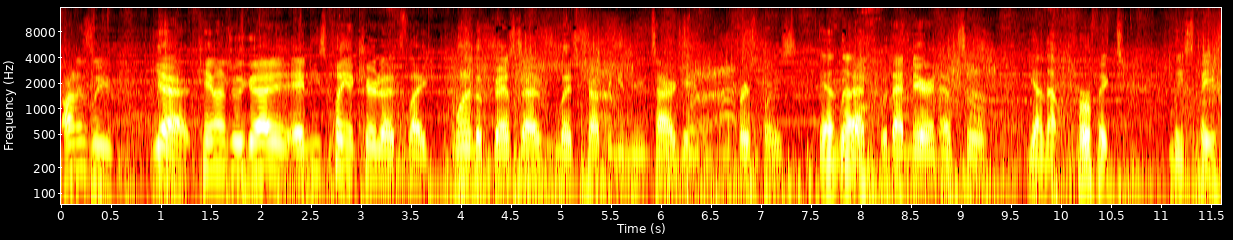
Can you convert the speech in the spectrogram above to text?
honestly, yeah, K9's really good at it, and he's playing a character that's like one of the best at ledge trapping in the entire game in the first place. And with that, that with that nair and F tilt. yeah, and that perfectly spaced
